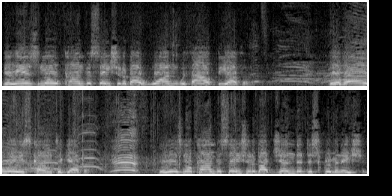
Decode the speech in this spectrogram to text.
There is no conversation about one without the other. They have always come together. There is no conversation about gender discrimination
